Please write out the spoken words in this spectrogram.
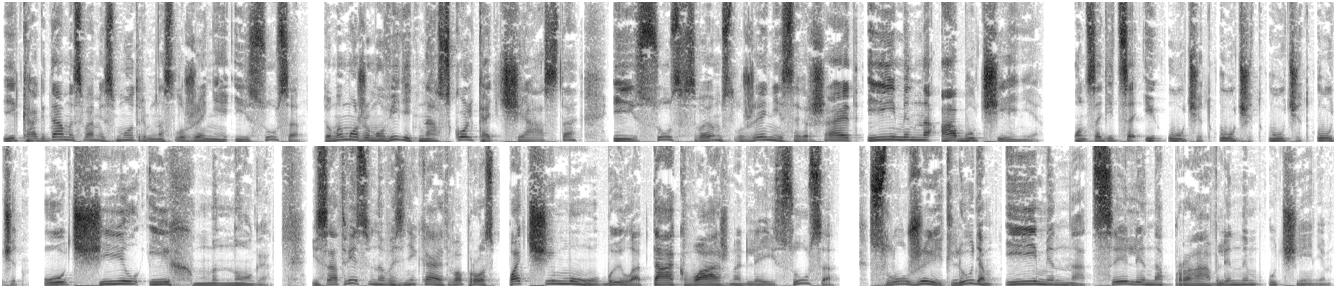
И когда мы с вами смотрим на служение Иисуса, то мы можем увидеть, насколько часто Иисус в своем служении совершает именно обучение. Он садится и учит, учит, учит, учит. Учил их много. И, соответственно, возникает вопрос, почему было так важно для Иисуса служить людям именно целенаправленным учением.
